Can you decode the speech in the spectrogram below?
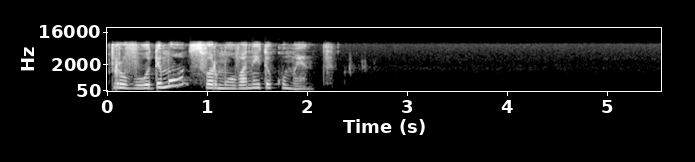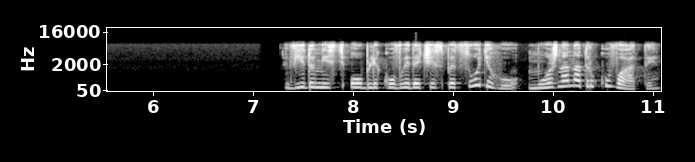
Проводимо сформований документ. Відомість обліку видачі спецодягу можна надрукувати.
